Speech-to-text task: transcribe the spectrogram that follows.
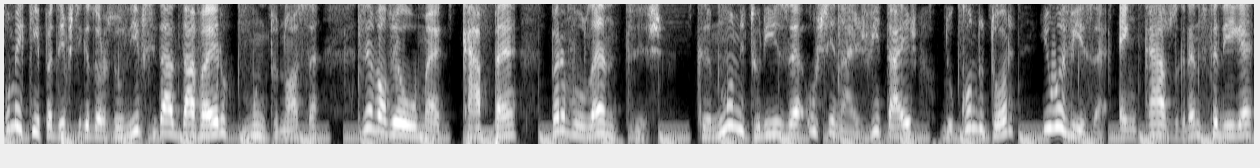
uma equipa de investigadores da Universidade de Aveiro, muito nossa, desenvolveu uma capa para volantes que monitoriza os sinais vitais do condutor e o avisa, em caso de grande fadiga,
